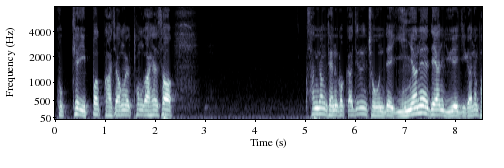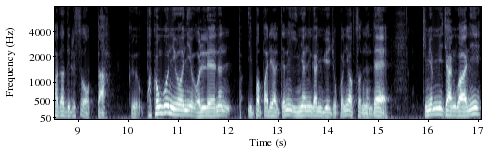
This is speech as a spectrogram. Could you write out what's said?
국회 입법 과정을 통과해서 상정되는 것까지는 좋은데 2년에 대한 유예 기간은 받아들일 수 없다. 그 박홍근 의원이 원래는 입법 발의할 때는 2년간 유예 조건이 없었는데 김현미 장관이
